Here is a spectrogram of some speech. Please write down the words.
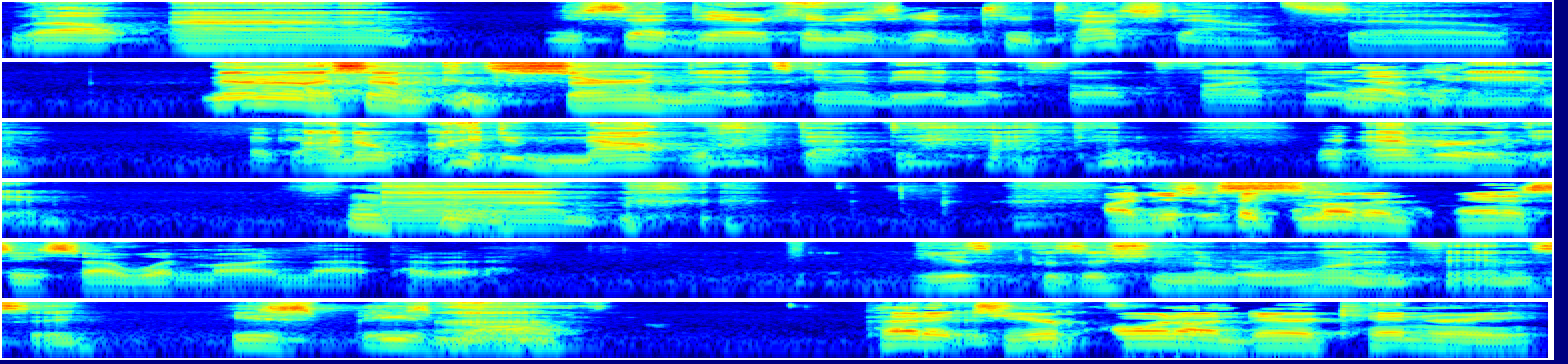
well, um, you said Derrick Henry's getting two touchdowns, so No, no, I said I'm concerned that it's going to be a Nick Folk five field goal game. Okay. I don't. I do not want that to happen ever again. Um, I just, just picked him up in fantasy, so I wouldn't mind that. Pettit. he is position number one in fantasy. He's he's Uh, balling. Pettit, to your point on Derrick Henry,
